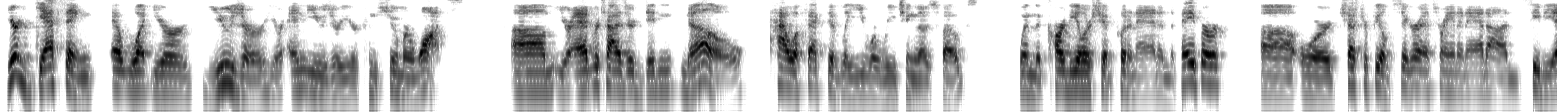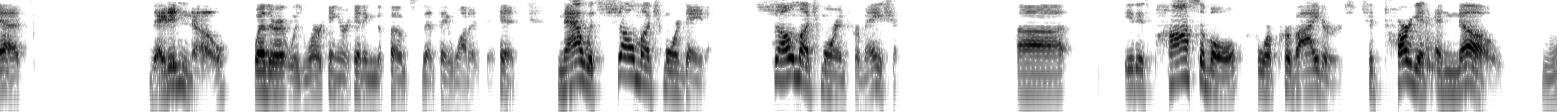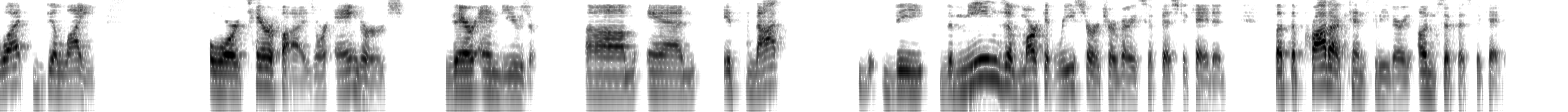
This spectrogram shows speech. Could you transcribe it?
you're guessing at what your user, your end user, your consumer wants. Um, your advertiser didn't know how effectively you were reaching those folks. When the car dealership put an ad in the paper uh, or Chesterfield Cigarettes ran an ad on CBS, they didn't know whether it was working or hitting the folks that they wanted to hit. Now, with so much more data, so much more information, uh, it is possible for providers to target and know what delights or terrifies or angers their end user um, and it's not the the means of market research are very sophisticated, but the product tends to be very unsophisticated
